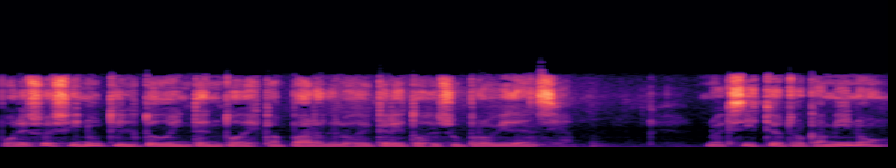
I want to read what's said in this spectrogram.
por eso es inútil todo intento de escapar de los decretos de su providencia. No existe otro camino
